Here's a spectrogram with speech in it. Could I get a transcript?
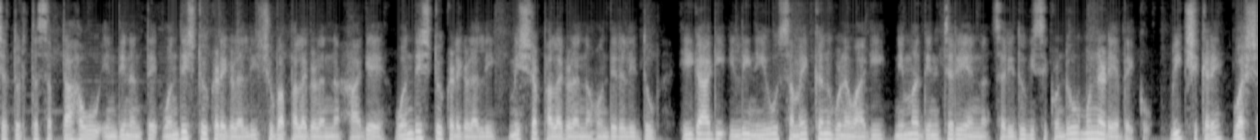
ಚತುರ್ಥ ಸಪ್ತಾಹವು ಎಂದಿನಂತೆ ಒಂದಿಷ್ಟು ಕಡೆಗಳಲ್ಲಿ ಶುಭ ಫಲಗಳನ್ನು ಹಾಗೆ ಒಂದಿಷ್ಟು ಕಡೆಗಳಲ್ಲಿ ಮಿಶ್ರ ಫಲಗಳನ್ನು ಹೊಂದಿರಲಿದ್ದು, ಹೀಗಾಗಿ ಇಲ್ಲಿ ನೀವು ಸಮಯಕ್ಕನುಗುಣವಾಗಿ ನಿಮ್ಮ ದಿನಚರಿಯನ್ನು ಸರಿದೂಗಿಸಿಕೊಂಡು ಮುನ್ನಡೆಯಬೇಕು. ವೀಕ್ಷಕರೇ, ವರ್ಷ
